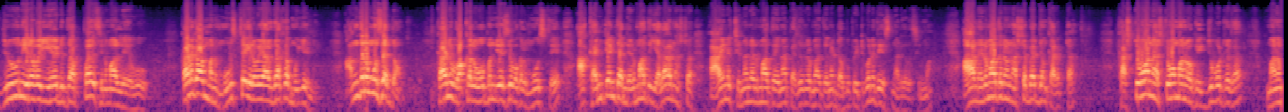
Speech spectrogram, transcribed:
జూన్ ఇరవై ఏడు తప్ప సినిమాలు లేవు. కనుక మనం మూస్తే ఇరవై ఆరు దాకా ముయ్యండి అందరం మూసేద్దాం. కానీ ఒకరు ఓపెన్ చేసి ఒకరు మూస్తే ఆ కంటెంట్ ఆ నిర్మాత ఎలా నష్ట ఆయన చిన్న నిర్మాత అయినా పెద్ద నిర్మాత అయినా డబ్బు పెట్టుకుని తీస్తున్నాడు కదా సినిమా. ఆ నిర్మాతను నష్టపెట్టడం కరెక్టా? కష్టమో నష్టమో మనం ఒక ఎగ్జిబ్యూటర్గా మనం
